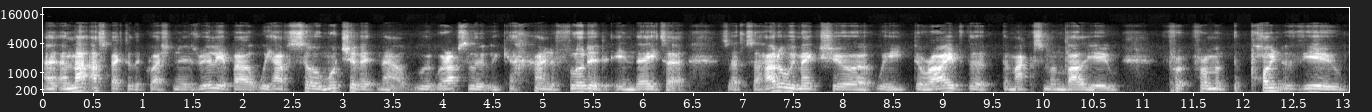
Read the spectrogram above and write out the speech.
And, and, that aspect of the question is really about we have so much of it now. We're absolutely kind of flooded in data. So, so how do we make sure we derive the, the maximum value for, from the point of view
